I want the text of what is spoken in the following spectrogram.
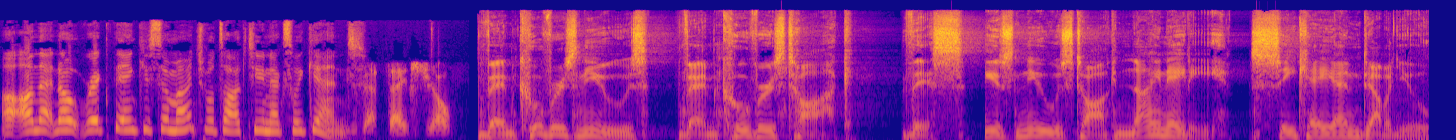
Uh, on that note, Rick, thank you so much. We'll talk to you next weekend. You bet. Thanks, Joe. Vancouver's News, Vancouver's Talk. This is News Talk 980, CKNW.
